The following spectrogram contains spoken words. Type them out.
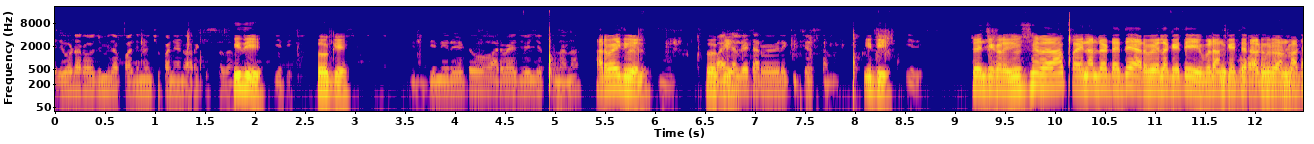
ఇది కూడా రోజు మీద పది నుంచి పన్నెండు వరకు ఇస్తుంది ఇది? ఇది. ఓకే. దీని రేటు అరవై ఐదు వేలు చెప్తున్నానా అరవై ఐదు వేలు. ఫైనల్ రేట్ అరవై వేలకి ఇచ్చేస్తాను. ఇది. ఇది. ఫ్రెండ్స్ ఇక్కడ చూసినారా ఫైనల్ రేట్ అయితే అరవై వేలకి అయితే ఇవ్వడానికి అయితే అడుగురు అనమాట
